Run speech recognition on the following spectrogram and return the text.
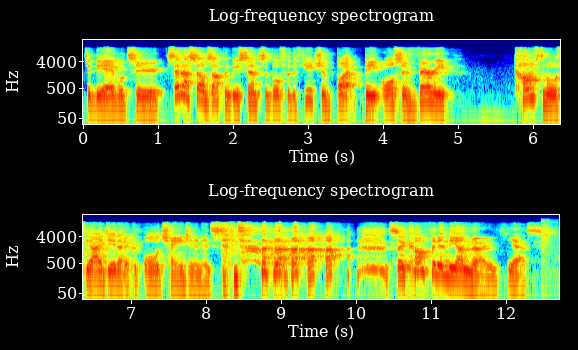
to be able to set ourselves up and be sensible for the future, but be also very comfortable with the idea that it could all change in an instant. so comfort in the unknown, yes.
